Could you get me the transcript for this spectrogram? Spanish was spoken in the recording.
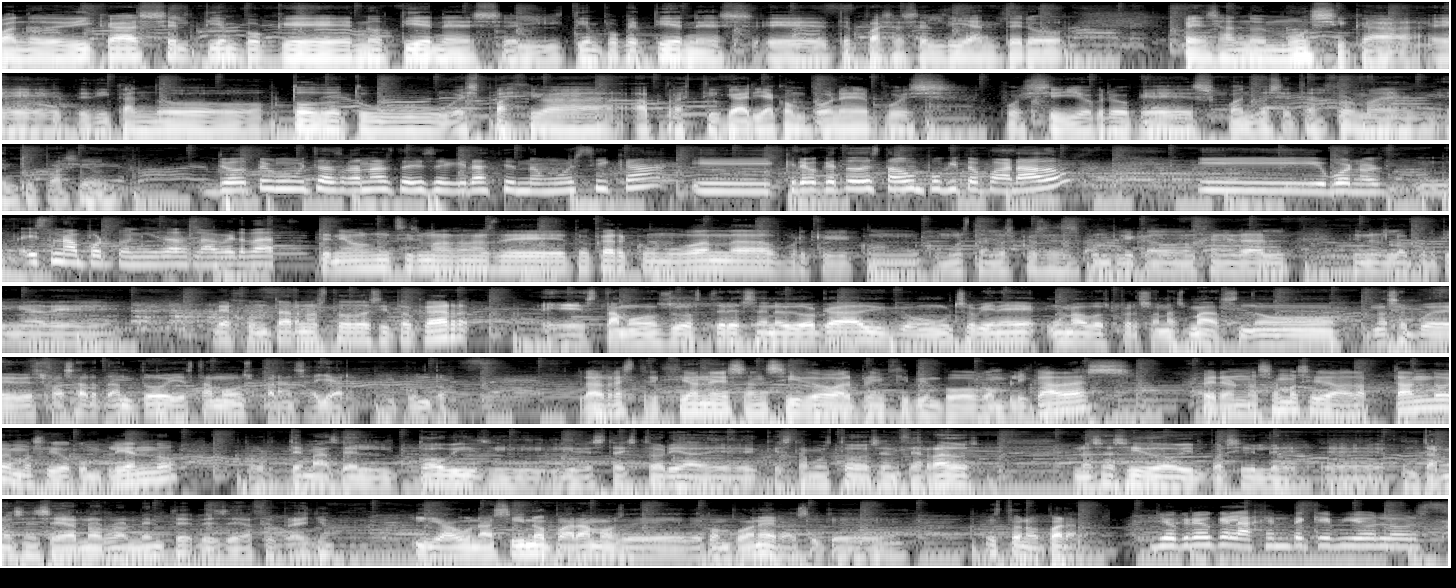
Cuando dedicas el tiempo que no tienes, el tiempo que tienes, eh, te pasas el día entero pensando en música, eh, dedicando todo tu espacio a, practicar y a componer, pues, pues sí, yo creo que es cuando se transforma en, tu pasión. Yo tengo muchas ganas de seguir haciendo música y creo que todo está un poquito parado y bueno, es una oportunidad, la verdad. Teníamos muchísimas ganas de tocar como banda porque con cómo están las cosas es complicado en general tener la oportunidad de, de juntarnos todos y tocar. Eh, estamos los tres en Eudoca y como mucho viene una o dos personas más, no, no se puede desfasar tanto y estamos para ensayar y punto. Las restricciones han sido al principio un poco complicadas, pero nos hemos ido adaptando, hemos ido cumpliendo. Por temas del COVID y, de esta historia de que estamos todos encerrados, nos ha sido imposible eh, juntarnos a ensayar normalmente desde hace un año. Y aún así no paramos de, componer, así que esto no para. Yo creo que la gente que vio los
